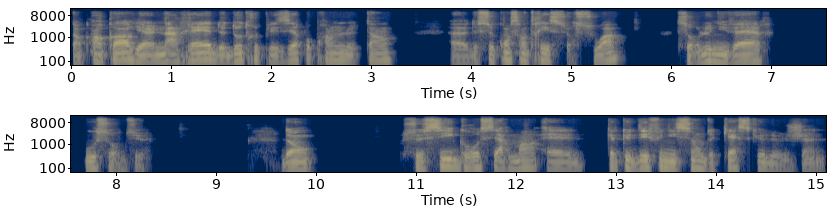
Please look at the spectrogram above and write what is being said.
Donc, encore, il y a un arrêt de d'autres plaisirs pour prendre le temps de se concentrer sur soi, sur l'univers ou sur Dieu. Donc, ceci, grossièrement, est quelques définitions de qu'est-ce que le jeûne,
